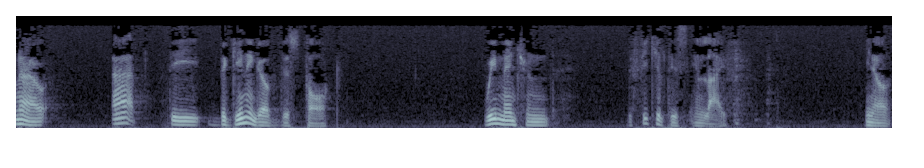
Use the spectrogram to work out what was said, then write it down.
Now, at the beginning of this talk, we mentioned difficulties in life. You know,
